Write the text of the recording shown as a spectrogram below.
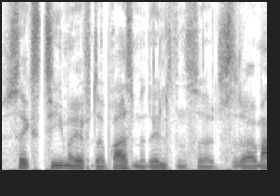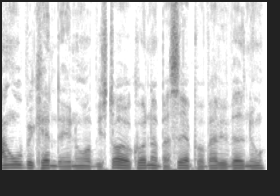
seks timer efter pressemeddelelsen, så, så der er mange ubekendte endnu, og vi står jo kun og baserer på, hvad vi ved nu.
